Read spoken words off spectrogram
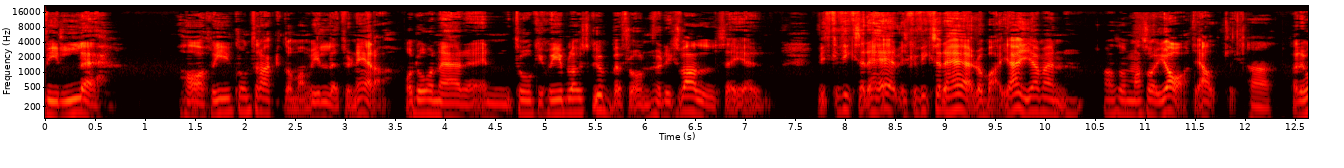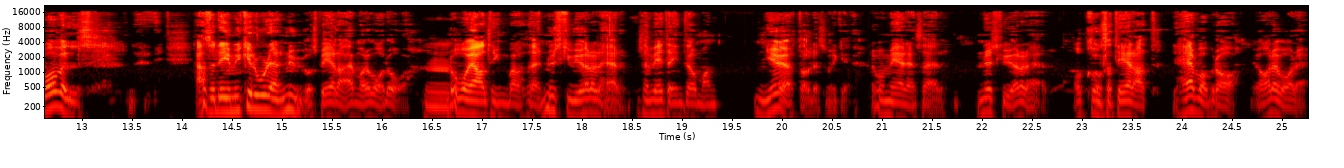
ville ha skivkontrakt om man ville turnera. Och då när en tokig skivbolagsgubbe från Hudiksvall säger vi ska fixa det här, vi ska fixa det här, då bara jajamän. Alltså man sa ja till allt. Liksom. Ja. Och det var väl, alltså det är mycket roligare nu att spela än vad det var då. Mm. Då var ju allting bara så här, nu ska vi göra det här. Sen vet jag inte om man njöt av det så mycket. Det var mer än så här, nu ska vi göra det här. Och konstatera att det här var bra. Ja, det var det.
